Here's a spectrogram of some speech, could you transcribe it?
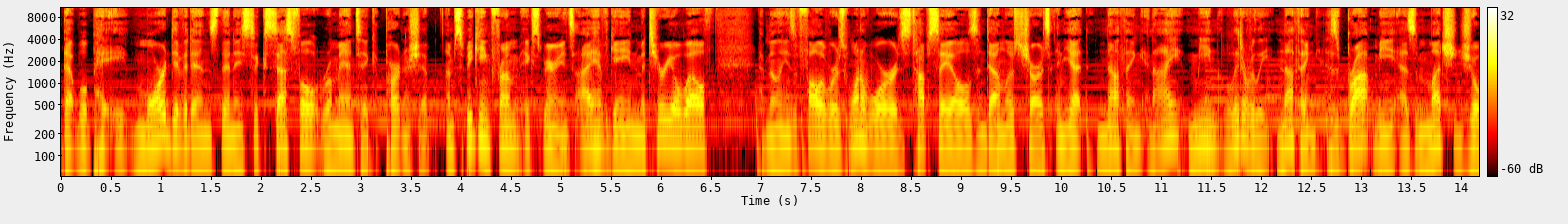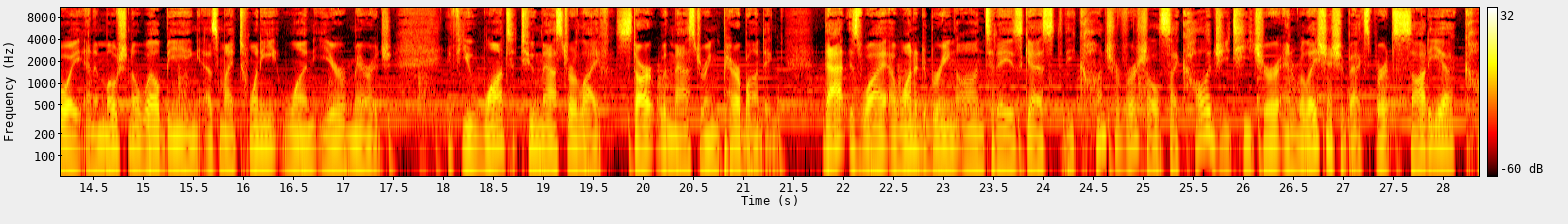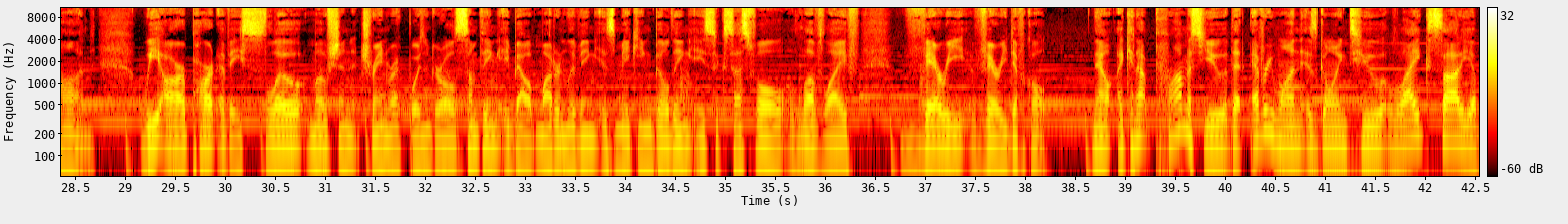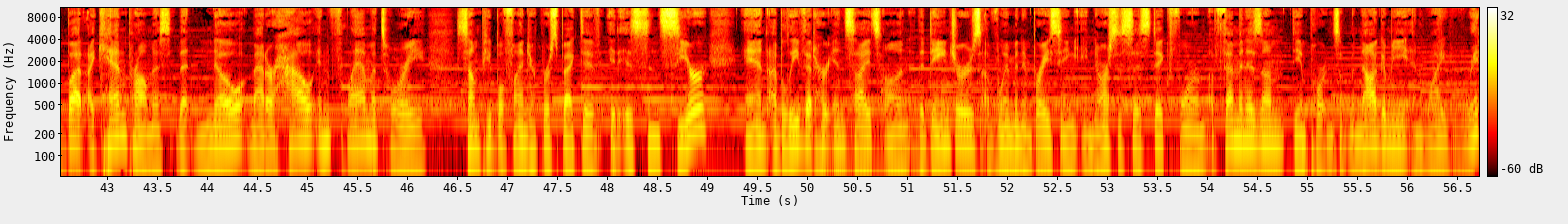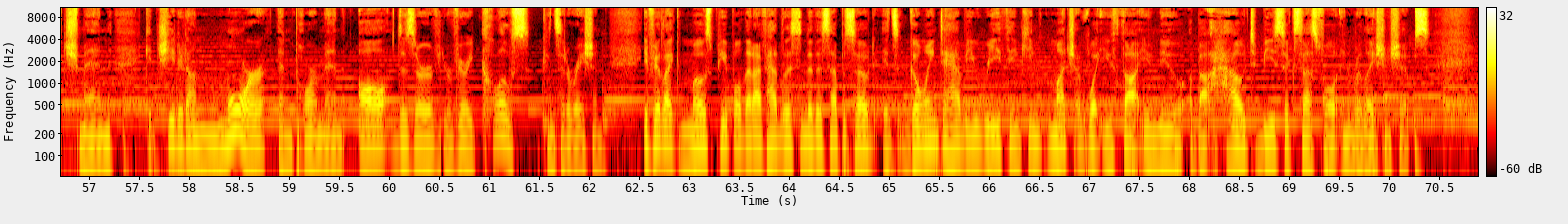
that will pay more dividends than a successful romantic partnership. I'm speaking from experience. I have gained material wealth, have millions of followers, won awards, top sales, and downloads charts, and yet nothing, and I mean literally nothing, has brought me as much joy and emotional well being as my 21 year marriage. If you want to master life, start with mastering pair bonding. That is why I wanted to bring on today's guest, the controversial psychology teacher and relationship expert, Sadia Khan. We are part of a slow motion train wreck, boys and girls. Something about modern living is making building a successful love life very, very difficult. Now, I cannot promise you that everyone is going to like Sadia, but I can promise that no matter how inflammatory some people find her perspective, it is sincere. And I believe that her insights on the dangers of women embracing a narcissistic form of feminism, the importance of monogamy, and why rich men get cheated on more than poor men all deserve your very close consideration. If you're like most people that I've had listen to this episode, it's going to have you rethinking much of what you thought you knew about how to be successful in relationships.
